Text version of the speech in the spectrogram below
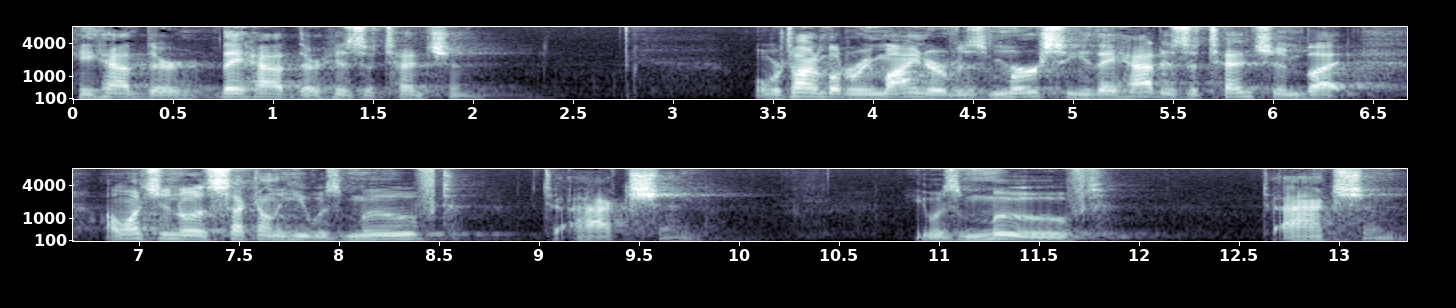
He had their, they had their, His attention. Well, we're talking about a reminder of His mercy. They had His attention, but I want you to notice, secondly, He was moved to action. He was moved to action.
